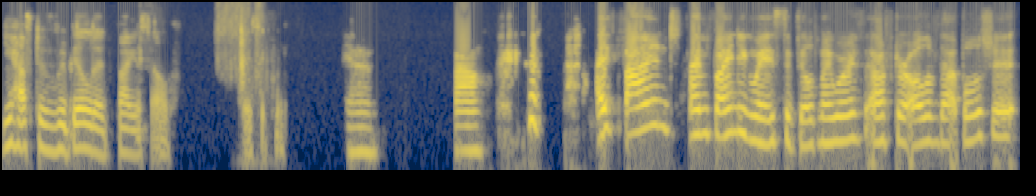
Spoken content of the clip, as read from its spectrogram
you have to rebuild it by yourself basically. Yeah. Wow. I find i'm finding ways to build my worth after all of that bullshit.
